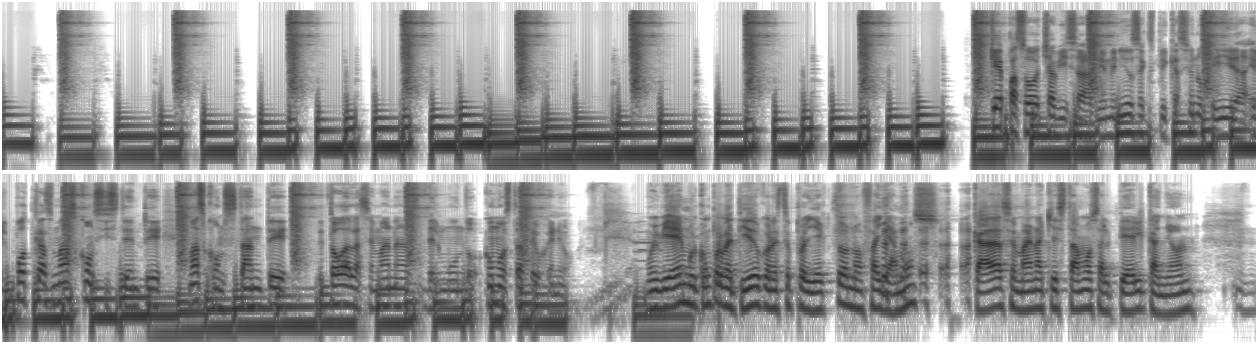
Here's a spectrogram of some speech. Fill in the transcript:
¿Qué pasó, Chavisa? Bienvenidos a Explicación o Pedida, el podcast más consistente, más constante de todas las semanas del mundo. ¿Cómo estás, Eugenio? Muy bien, muy comprometido con este proyecto, no fallamos. Cada semana aquí estamos al pie del cañón.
